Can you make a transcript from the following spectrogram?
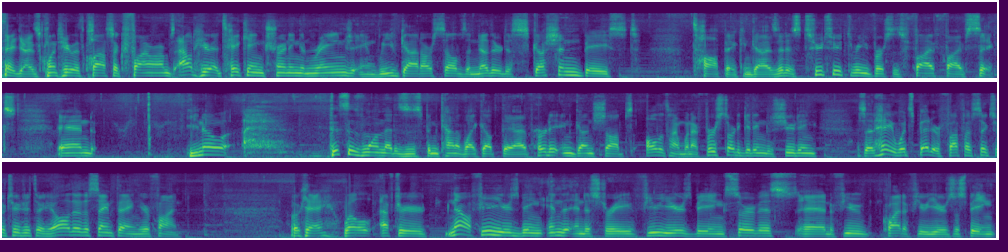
Hey guys, Clint here with Classic Firearms out here at Take Aim Training and Range and we've got ourselves another discussion-based topic. And guys, it is 223 versus 556. And you know, this is one that has just been kind of like up there. I've heard it in gun shops all the time. When I first started getting into shooting, I said, hey, what's better, 556 or 223? Oh, they're the same thing, you're fine. Okay, well, after now a few years being in the industry, a few years being service, and a few, quite a few years just being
